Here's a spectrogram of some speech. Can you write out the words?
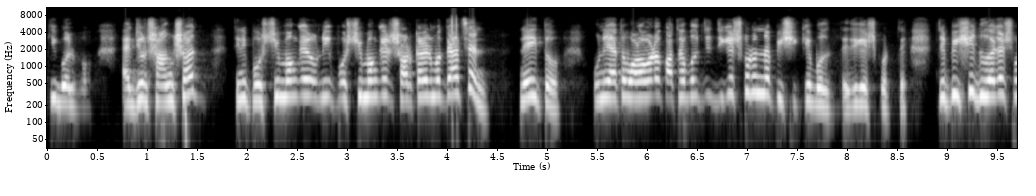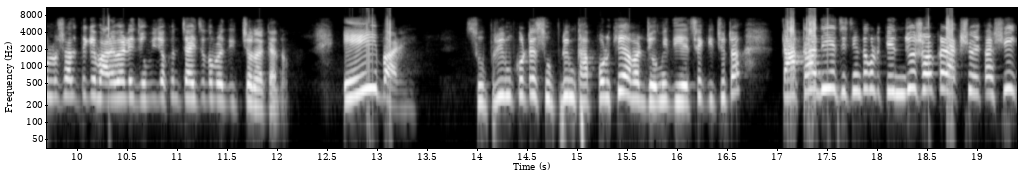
কি বলব একজন সাংসদ তিনি পশ্চিমবঙ্গের, উনি পশ্চিমবঙ্গের সরকারের মধ্যে আছেন? নেই তো। উনি এত বড় বড় কথা বলছেন, জিজ্ঞেস করুন না পিসিকে বলতে, জিজ্ঞেস করতে। যে পিসি দু হাজার ষোলো সাল থেকে বারে বারে জমি যখন চাইছে তোমরা দিচ্ছ না কেন? এইবারে সুপ্রিম কোর্টে সুপ্রিম থাপ্পড় খেয়ে আবার জমি দিয়েছে কিছুটা, টাকা দিয়েছে, চিন্তা করে, কেন্দ্রীয় সরকার একশো একাশি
